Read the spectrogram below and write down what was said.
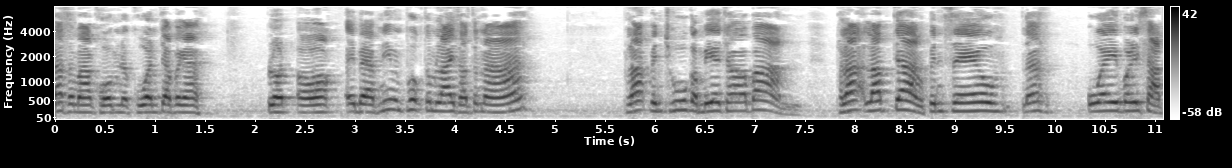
รสมาคมนะควรจะไปไงปลดออกไอ้แบบนี้มันพวกทำลายศาสนา พระเป็นชู้กับเมียชาวบ้าน พระรับจ้างเป็นเซลนะ อวยบริษัท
